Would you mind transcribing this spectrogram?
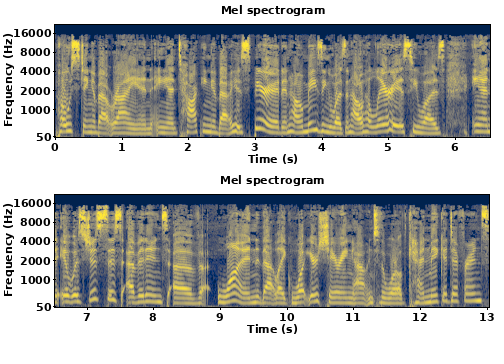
posting about Ryan and talking about his spirit and how amazing it was and how hilarious he was. And it was just this evidence of one, that like what you're sharing out into the world can make a difference.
